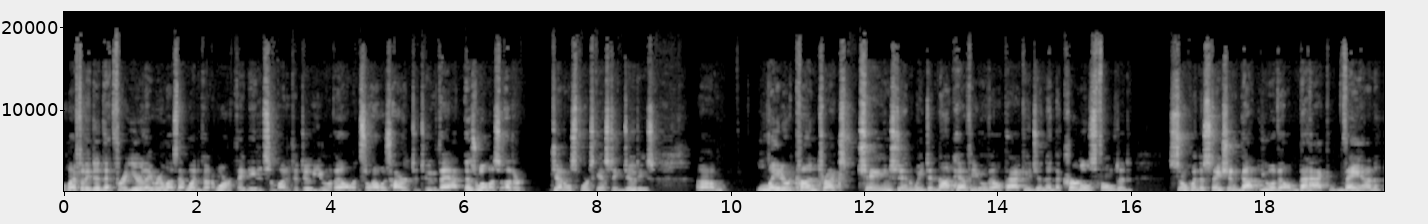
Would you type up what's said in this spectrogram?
Well, after they did that for a year, they realized that wasn't going to work. They needed somebody to do U of L. And so I was hired to do that, as well as other general sportscasting duties. Um, later, contracts changed, and we did not have the U of L package. And then the Colonels folded. So when the station got U of L back, Van,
